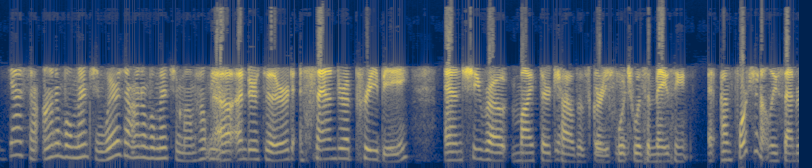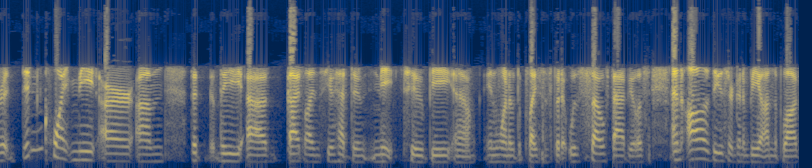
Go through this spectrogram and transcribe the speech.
Yes, our honorable mention. Where's our honorable mention, Mom? Help me. Uh, under third, Sandra Preby, and she wrote "My Third Yes, Child is Grief," she which is. was amazing. Unfortunately, Sandra, it didn't quite meet our um, the the uh, guidelines you had to meet to be uh, in one of the places, but it was so fabulous. And all of these are going to be on the blog,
